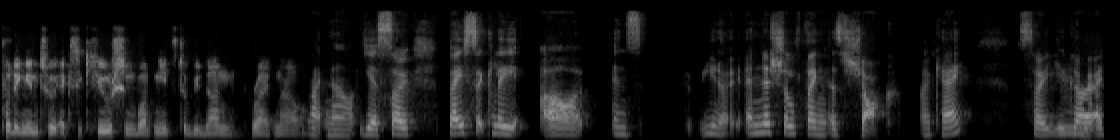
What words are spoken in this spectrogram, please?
putting into execution what needs to be done right now. Right now, yes. So basically, our in, you know initial thing is shock. Okay, so you mm. go. I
